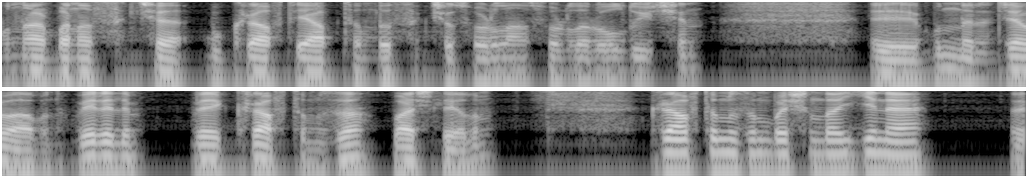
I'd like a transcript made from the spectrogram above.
Bunlar bana sıkça bu craft'ı yaptığımda sıkça sorulan sorular olduğu için e, bunların cevabını verelim ve craft'ımıza başlayalım. Craft'ımızın başında yine e,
